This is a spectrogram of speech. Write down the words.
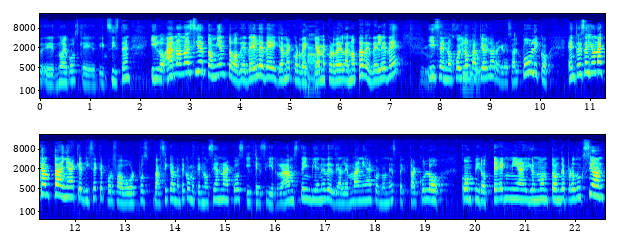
eh, nuevos que existen. Y lo, ah, no, no es cierto, miento, de DLD, ya me acordé, Ajá. ya me acordé de la nota de DLD y se enojó y lo pateó y lo regresó al público. Entonces hay una campaña que dice que por favor, pues básicamente como que no sean nacos y que si Ramstein viene desde Alemania con un espectáculo con pirotecnia y un montón de producción,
